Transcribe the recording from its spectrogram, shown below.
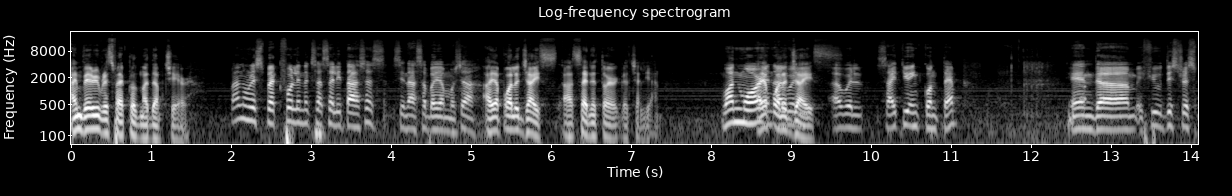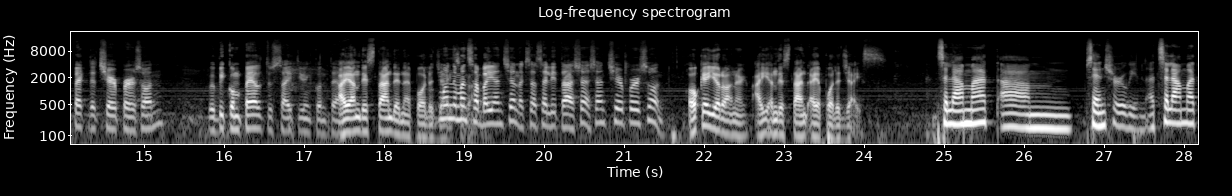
I'm very respectful, Madam Chair. Paano respectful na nagsasalita siya, s- sinasabayan mo siya? I apologize, uh, Senator Gatchalian. One more, I and I will- apologize. I will, cite you in contempt. And um, if you disrespect the chairperson, we'll be compelled to cite you in contempt. I understand and I apologize. Huwag mo naman Your Honor. sabayan siya, nagsasalita siya. Siya ang chairperson. Okay, Your Honor. I understand. I apologize. Salamat, um, Sen Sherwin. At salamat,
